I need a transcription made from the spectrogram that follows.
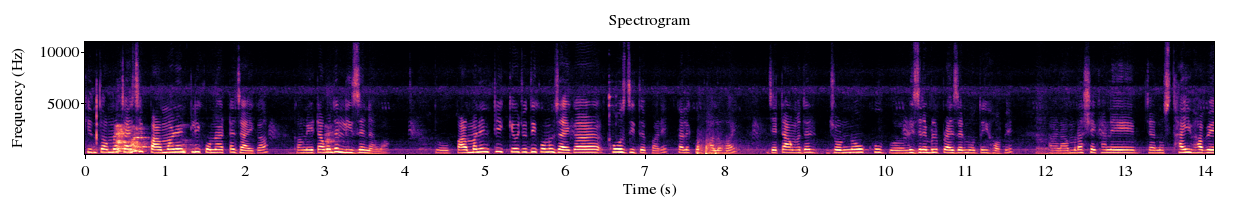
কিন্তু আমরা চাইছি পার্মানেন্টলি কোনো একটা জায়গা কারণ এটা আমাদের লিজে নেওয়া। তো পার্মানেন্টলি কেউ যদি কোনো জায়গা খোঁজ দিতে পারে তাহলে খুব ভালো হয়। যেটা আমাদের জন্য খুব রিজনেবল প্রাইসের মধ্যেই হবে। আর আমরা সেখানে যেন স্থায়ীভাবে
